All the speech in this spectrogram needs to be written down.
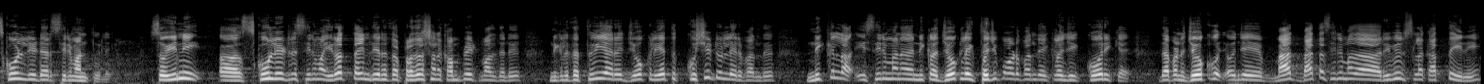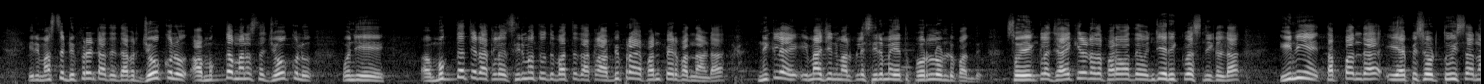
school leader cinema ಅಂತೂಲೆ ಸೊ ಇನ್ನು ಸ್ಕೂಲ್ ಲೀಡರ್ ಸಿನಿಮಾ ಇರುವತ್ತೈದು ದಿನದ ಪ್ರದರ್ಶನ ಕಂಪ್ಲೀಟ್ ಮಾಡ್ದಂಡು ನಿಕ್ಲಿತ ತುಯ್ಯಾರೆ ಜೋಕುಲು ಎತ್ತು ಖುಷಿ ಟುಲ್ಲೇರು ಬಂದು ನಿಕ್ಲ ಈ ಸಿನಿಮಾನ ನಿಕ್ಲ ಜೋಕ್ಲಿಗೆ ತೊಜಿಪೋಡು ಬಂದು ಒಂಜಿ ಕೋರಿಕೆ. ದಾಪನ ಜೋಕು, ಒಂಜಿ ಮ್ಯಾತ್ ಬ್ಯಾತ ಸಿನಿಮಾದ ರಿವ್ಯೂಸ್ ಲಕ ಅತ್ತೇನಿ ಇದು ಮಸ್ತ್ ಡಿಫ್ರೆಂಟ್ ಆದ ದಾಪನ ಜೋಕುಲು, ಆ ಮುಗ್ಧ ಮನಸ್ಸ ಜೋಕುಲು ಒಂಜಿ ಮುಗ್ಧತೆ ಡಾಕ್ಲ ಸಿನಿಮಾ ತೂದು ಬತ್ತದ ಅಕ್ಲ ಅಭಿಪ್ರಾಯ ಪನ್ಪೇರು ಬಂದಾಂಡ. ನಿಕ್ಲೆ ಇಮ್ಯಾಜಿನ್ ಮಲ್ಪಲೆ ಸಿನಿಮಾ ಪೊರ್ಲು ಪೊರ್ಲುಂಡು ಬಂದು. ಸೊ ಎಂಕ್ಲ ಜಯಕಿರಣದ ಪರವಾದ ಒಂಜೇ ರಿಕ್ವೆಸ್ಟ್ ನಿಕಲ್ಡ ಇನಿ ತಪ್ಪಂದ ಈ ಎಪಿಸೋಡ್ ತೂಯಿಸನ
